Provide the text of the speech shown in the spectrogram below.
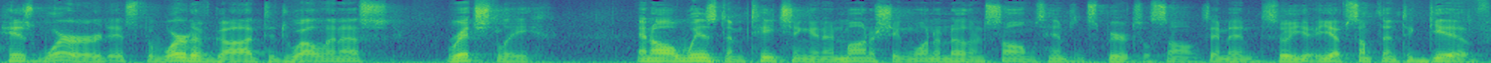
His Word, it's the Word of God, to dwell in us richly and all wisdom, teaching and admonishing one another in psalms, hymns, and spiritual songs. Amen. So you, you have something to give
